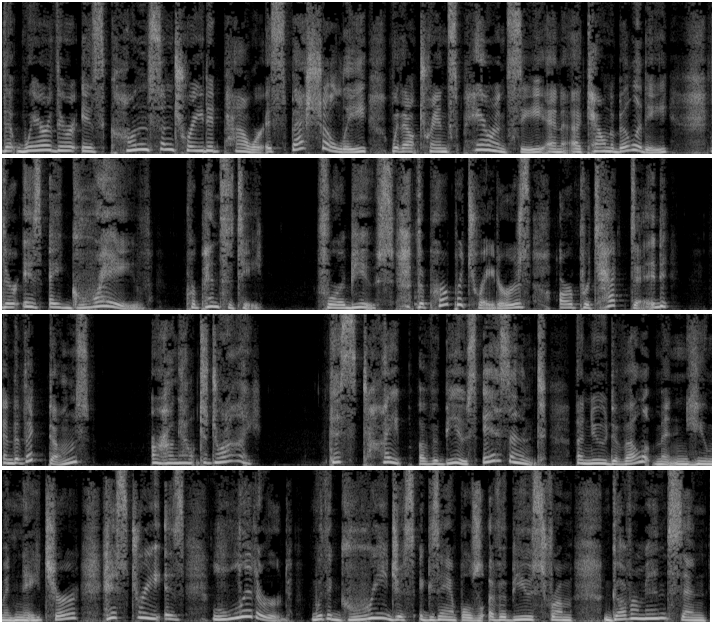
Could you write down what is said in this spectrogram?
that where there is concentrated power, especially without transparency and accountability, there is a grave propensity for abuse. The perpetrators are protected and the victims are hung out to dry. This type of abuse isn't a new development in human nature. History is littered with egregious examples of abuse from governments and,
